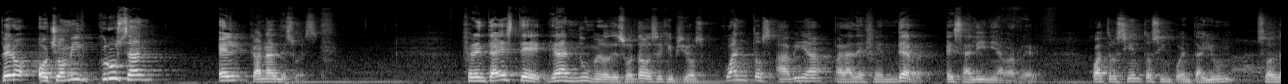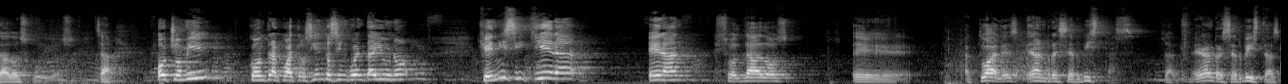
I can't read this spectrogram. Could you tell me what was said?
pero 8.000 cruzan el canal de Suez. Frente a este gran número de soldados egipcios, ¿cuántos había para defender esa línea Barlev? 451 soldados judíos. O sea, 8.000 contra 451 que ni siquiera eran soldados eh, actuales, eran reservistas. eran reservistas,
